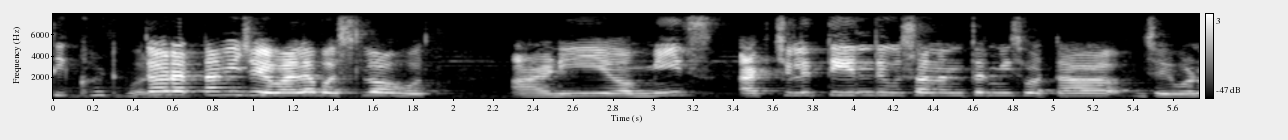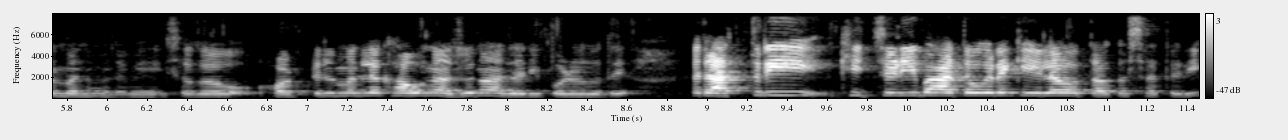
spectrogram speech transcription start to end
तिखट तर आता मी जेवायला बसलो आहोत. आणि मीच ॲक्च्युली तीन दिवसानंतर मी स्वतः जेवण बनवलं. मी सगळं हॉटेलमधलं खाऊन अजून आजारी पडत होते. रात्री खिचडी भात वगैरे केला होता कसा तरी.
